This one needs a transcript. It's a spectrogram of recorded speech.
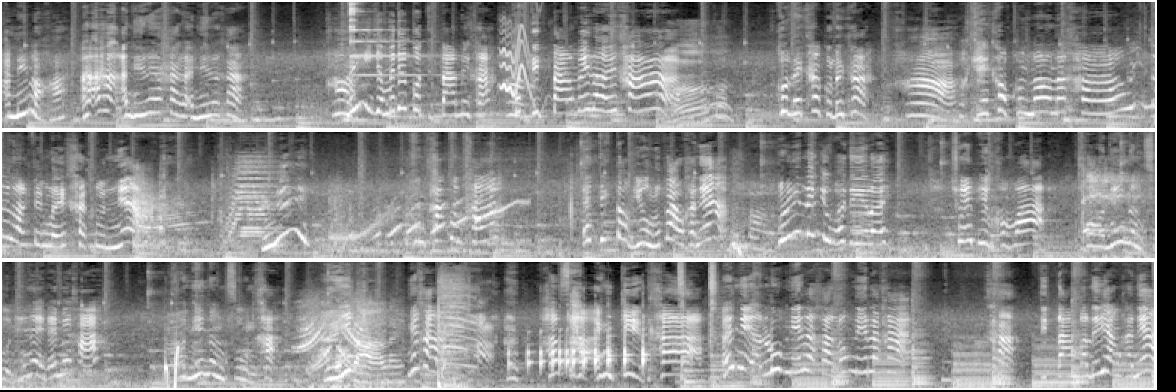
อันนี้เหรอคะ อะอะอันนี้เลยค่ะ อันนี้เลยค่ะค่ะ นี่ยังไม่ได้กดติดตามเลยคะกดติดตามไปเลยค่ะ กดเลยค่ะ กดเลยค่ะ ค่ะ โอเค ขอบคุณมากนะคะอุ๊ยน่ารักจังเลยค่ะคุณเนี่ยเฮ้ยคุณคะคุณคะเล่นติ๊กต็อกอยู่หรือเปล่าคะเนี่ยเฮ้ยเล่นอยู่พอดีเลย ช่วยพิมพ์คำว่าโพนี่หนึ่งศูนย์ให้หน่อยได้ไหมคะโพนี่หนึ่งศูนย์ค่ะเฮ้ยตาอะไร นี่ค่ะ ภาษาอังกฤษค่ะเอ้ยเนี่ยรูปนี้แหละค่ะ รูปนี้แหละค่ะ ค่ะ ติดตามกันหรือยังคะเนี่ย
